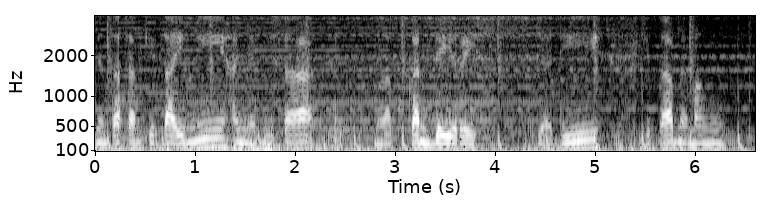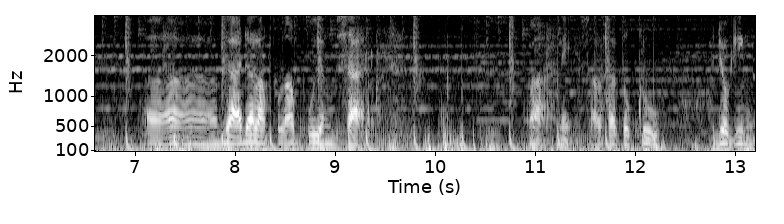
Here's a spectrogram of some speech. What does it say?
Lintasan kita ini hanya bisa melakukan day race. Jadi kita memang eh, nggak uh, ada lampu-lampu yang besar. Wah nih salah satu kru jogging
